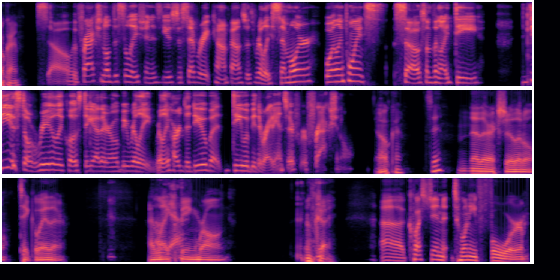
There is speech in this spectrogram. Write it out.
Okay. So, fractional distillation is used to separate compounds with really similar boiling points. So, something like D. D is still really close together and would be really, really hard to do, but D would be the right answer for fractional. Okay. See, another extra little takeaway there. I oh, like yeah. being wrong. Okay. uh, question 24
